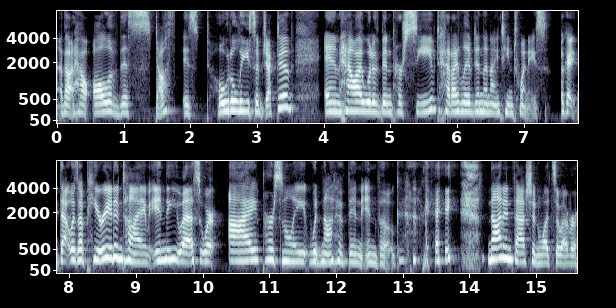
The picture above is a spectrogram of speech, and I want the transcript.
about how all of this stuff is totally subjective and how I would have been perceived had I lived in the 1920s. Okay, that was a period in time in the US where I personally would not have been in vogue. Okay. Not in fashion whatsoever.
